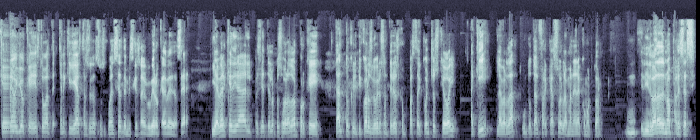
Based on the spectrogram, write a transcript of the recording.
creo yo que esto va a tener que llegar hasta las consecuencias de investigación del gobierno que debe de hacer y a ver qué dirá el presidente López Obrador, porque tanto criticó a los gobiernos anteriores con pasta de conchos que hoy, aquí, la verdad, un total fracaso de la manera como actuar y de verdad de no aparecerse.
